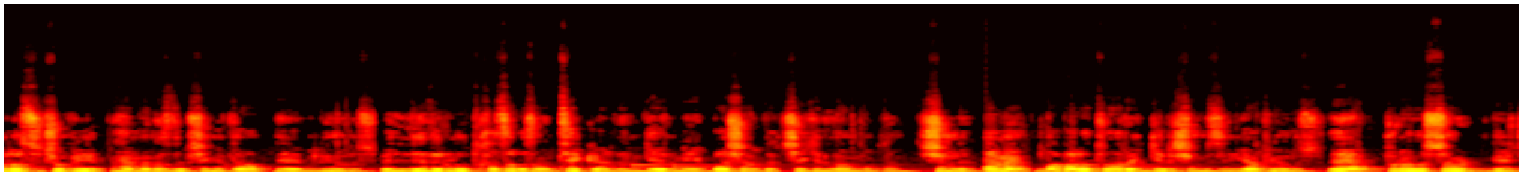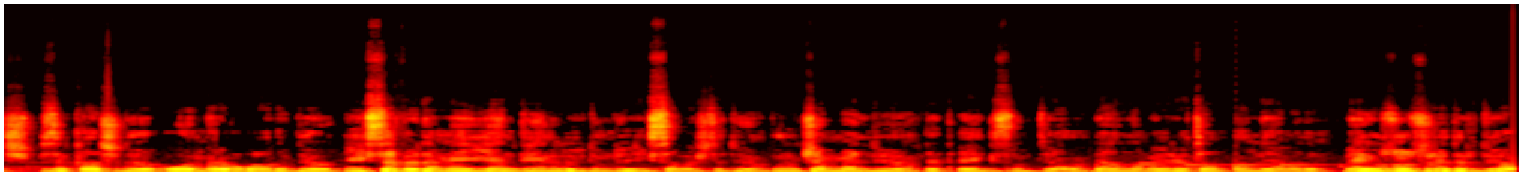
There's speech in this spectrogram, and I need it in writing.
Burası çok iyi. Hemen hızlı bir şekilde atlayabiliyoruz. Ve Leatherwood kasabasına tekrardan gelmeyi başardık. Çekil lan buradan. Şimdi hemen laboratuvara girişimizi yapıyoruz. Ve Profesör Birch bizi karşılıyor. O merhaba Bahadır diyor. İlk seferde May'i yendiğini duydum diyor ilk savaşta diyor. Bu mükemmel diyor. That excellent diyor ama ne anlama geliyor tam anlayamadım. May uzun süredir diyor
